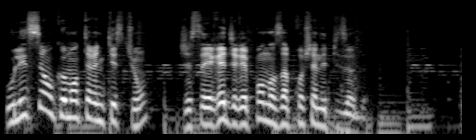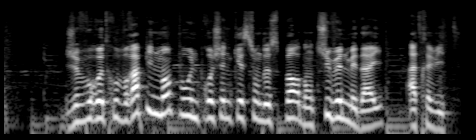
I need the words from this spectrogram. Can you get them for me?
ou laisser en commentaire une question J'essaierai d'y répondre dans un prochain épisode. Je vous retrouve rapidement pour une prochaine question de sport dans Tu veux une médaille. À très vite.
